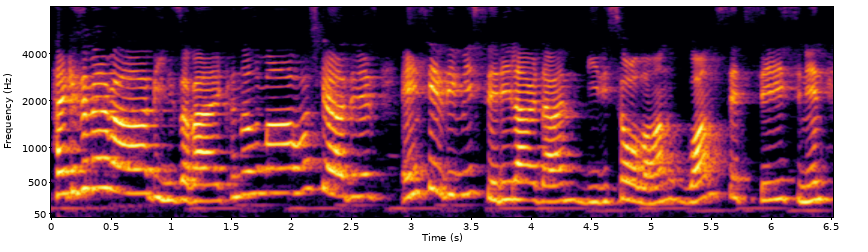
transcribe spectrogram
Herkese merhaba, ben İzabel. Kanalıma hoş geldiniz. En sevdiğimiz serilerden birisi olan One Set serisinin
